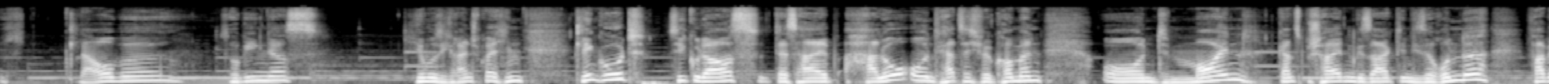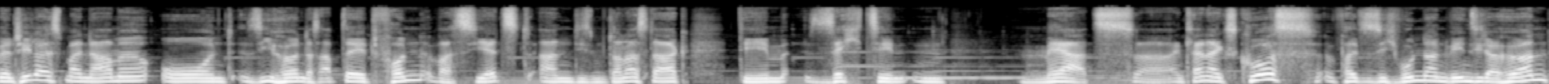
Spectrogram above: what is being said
ich glaube, so ging das. Hier muss ich reinsprechen. Klingt gut, sieht gut aus. Deshalb hallo und herzlich willkommen und moin, ganz bescheiden gesagt in diese Runde. Fabian Scheler ist mein Name und Sie hören das Update von Was jetzt an diesem Donnerstag, dem 16. März. Äh, ein kleiner Exkurs, falls Sie sich wundern, wen Sie da hören.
